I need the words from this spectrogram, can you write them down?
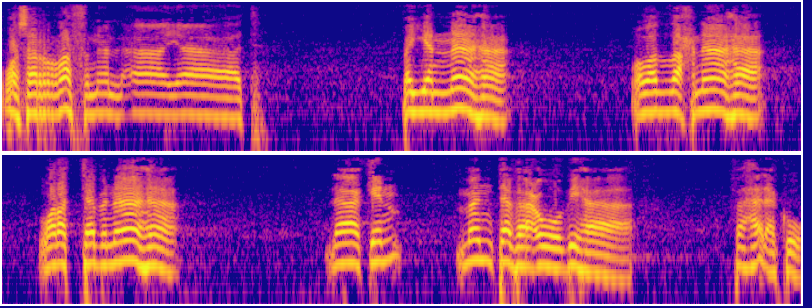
وصرفنا الآيات. بيناها ووضحناها ورتبناها. لكن ما انتفعوا بها فهلكوا.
